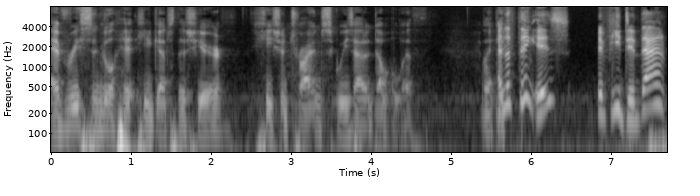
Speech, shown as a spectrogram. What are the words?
Every single hit he gets this year, he should try and squeeze out a double with. Like, And the thing is, if he did that,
